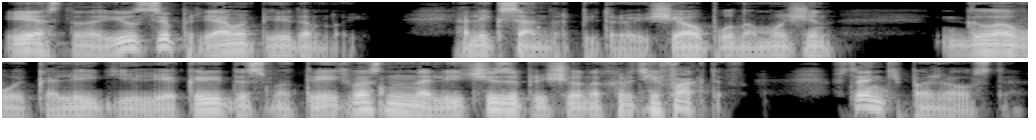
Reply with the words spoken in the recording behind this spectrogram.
и остановился прямо передо мной. Александр Петрович, я уполномочен главой коллегии лекарей досмотреть вас на наличие запрещенных артефактов. Встаньте, пожалуйста.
